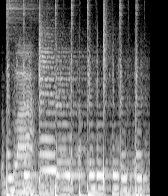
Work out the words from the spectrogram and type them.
น้ำปลานะครับ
